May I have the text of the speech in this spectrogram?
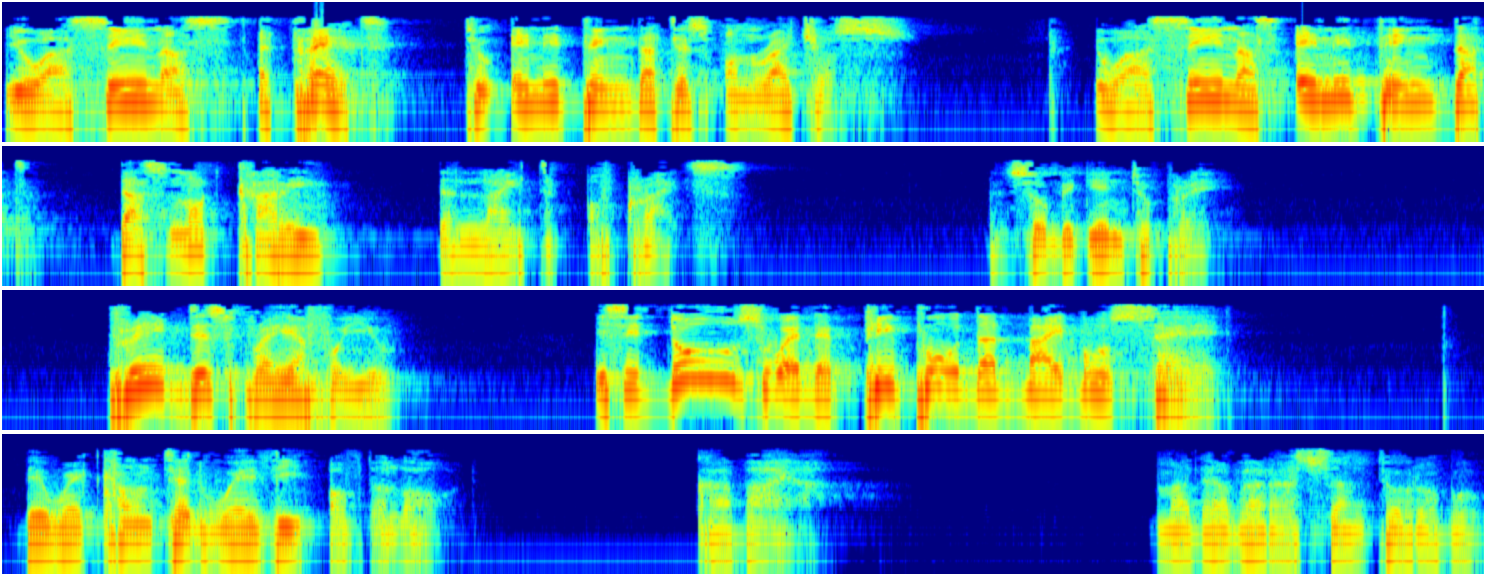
You are seen as a threat to anything that is unrighteous. You are seen as anything that does not carry the light of Christ. And so begin to pray. Pray this prayer for you. You see, those were the people that Bible said they were counted worthy of the Lord. Kabaya. Madabara Santorobo.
